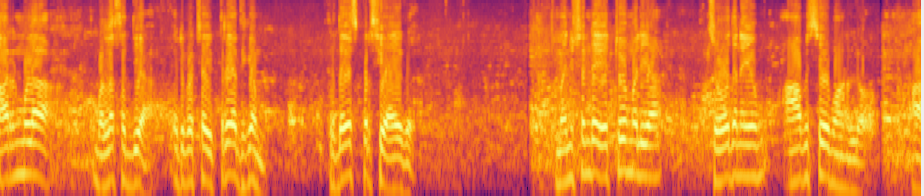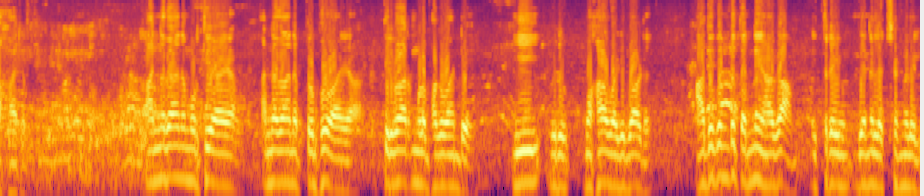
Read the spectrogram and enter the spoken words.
ആറന്മുള വള്ളസദ്യ ഒരുപക്ഷെ ഇത്രയധികം ഹൃദയസ്പർശിയായത് മനുഷ്യന്റെ ഏറ്റവും വലിയ ചോദനയും ആവശ്യവുമാണല്ലോ ആഹാരം. അന്നദാനമൂർത്തിയായ അന്നദാന പ്രഭുവായ തിരുവാറന്മുള ഭഗവാന്റെ ഈ ഒരു മഹാവഴിപാട് അതുകൊണ്ട് തന്നെയാകാം ഇത്രയും ജനലക്ഷങ്ങളിൽ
